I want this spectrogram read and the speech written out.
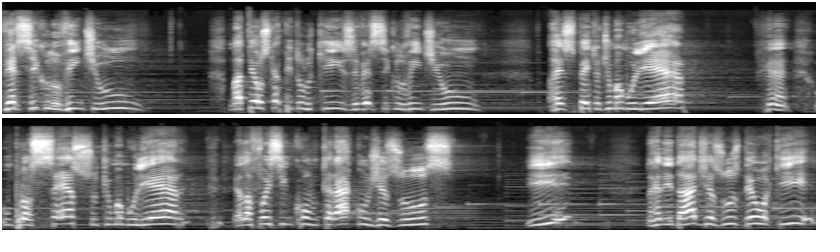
versículo 21. Mateus capítulo 15, versículo 21, a respeito de uma mulher, um processo que uma mulher, ela foi se encontrar com Jesus e na realidade Jesus deu aqui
